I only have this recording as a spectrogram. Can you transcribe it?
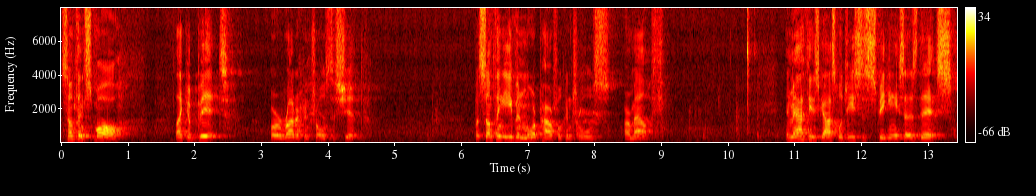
Something small, like a bit or a rudder, controls the ship. But something even more powerful controls our mouth. In Matthew's gospel, Jesus is speaking. He says this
